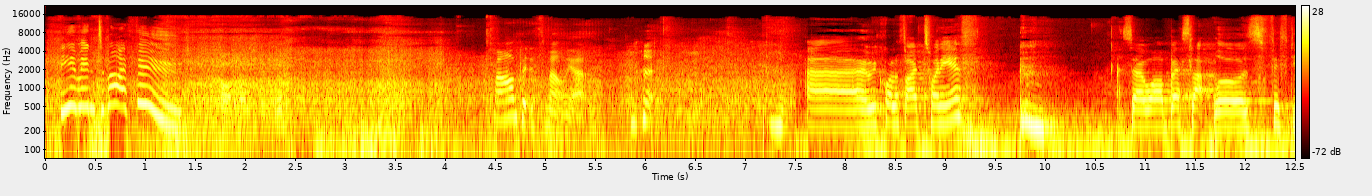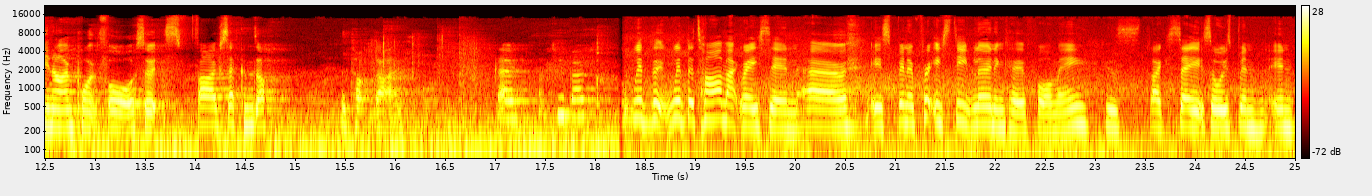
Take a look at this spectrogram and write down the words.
Have you been to buy food? My armpit smell yet? uh, we qualified 20th. So our best lap was 59.4, so it's five seconds off the top guy. No, not too bad. With the, with the tarmac racing, uh, it's been a pretty steep learning curve for me because, like I say, it's always been in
